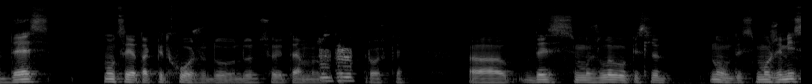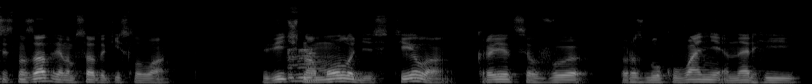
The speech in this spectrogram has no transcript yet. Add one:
Десь, ну, це я так підходжу до, до цієї теми ось так трошки. А, десь, можливо, після, ну, десь, може, місяць назад я написав такі слова. Вічна Мгм. молодість тіла криється в розблокуванні енергії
